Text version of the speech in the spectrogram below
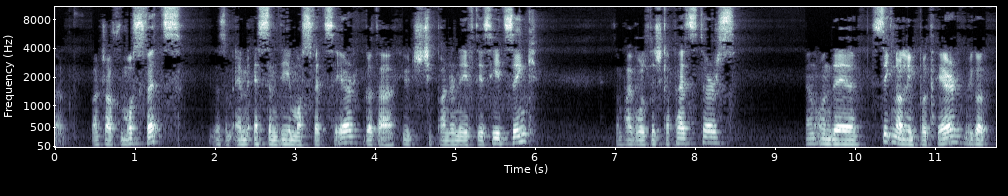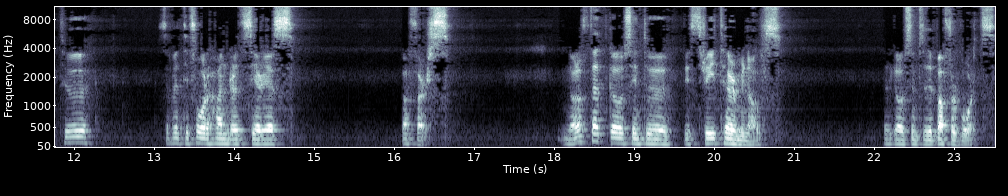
A bunch of MOSFETs. There's some SMD MOSFETs here. Got a huge chip underneath this heatsink. Some high voltage capacitors. And on the signal input here, we got two 7400 series buffers. And all of that goes into these three terminals. That goes into the buffer boards.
